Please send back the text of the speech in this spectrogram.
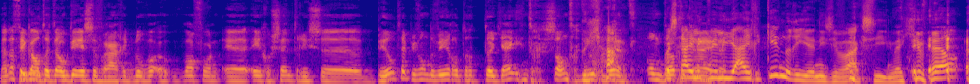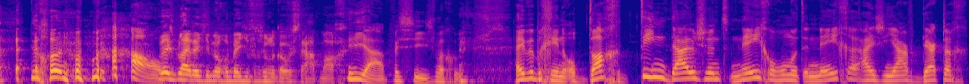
Nou, dat vind ik altijd ook de eerste vraag. Ik bedoel, wa- wat voor een eh, egocentrisch beeld heb je van de wereld dat, dat jij interessant genoeg Ja, bent? Om Waarschijnlijk willen je eigen kinderen je niet zo vaak zien, weet je wel? Doe gewoon normaal. Wees blij dat je nog een beetje fatsoenlijk over straat mag. Ja, precies. Maar goed. Hey, we beginnen op dag 10.909. Hij is een jaar of 30.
